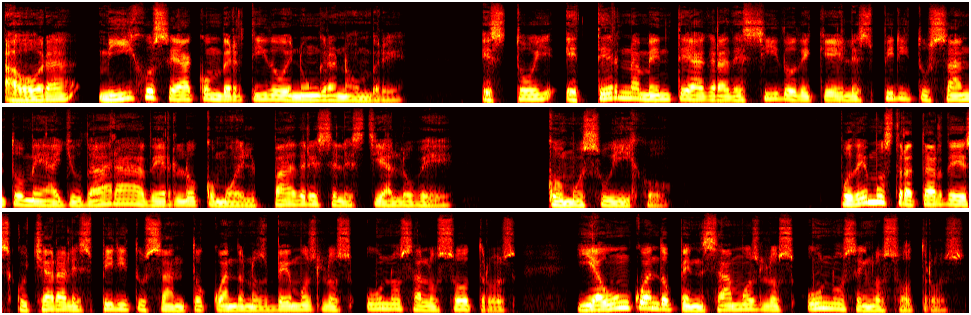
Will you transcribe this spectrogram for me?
Ahora mi hijo se ha convertido en un gran hombre. Estoy eternamente agradecido de que el Espíritu Santo me ayudara a verlo como el Padre Celestial lo ve, como su Hijo. Podemos tratar de escuchar al Espíritu Santo cuando nos vemos los unos a los otros y aun cuando pensamos los unos en los otros.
